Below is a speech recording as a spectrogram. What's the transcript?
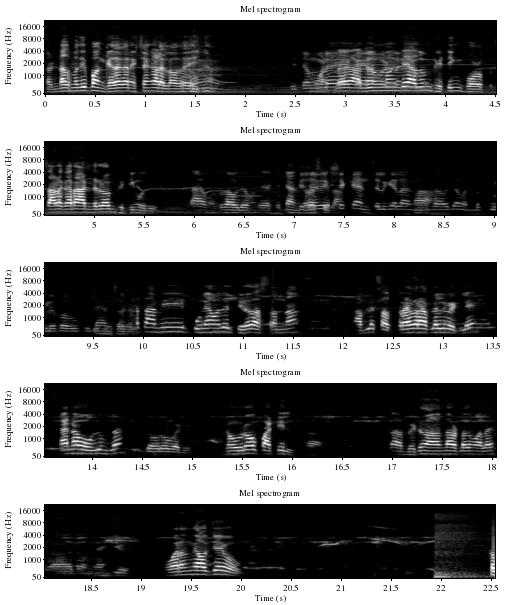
संडासमध्ये पंख्याचा कनेक्शन काढायला होता. त्याच्यामुळे अजून मग ते अजून फिटिंग फोड चाड करा अंडरग्राऊंड फिटिंग होती. काय म्हटलं जाऊ द्या म्हणजे कॅन्सल केला. कॅन्सल केला आम्ही. जाऊ द्या म्हटलं पुढे पाहू कॅन्सल आता आम्ही पुण्यामध्ये फिरत असताना आपले सबस्क्रायबर आपल्याला भेटले. काय नाव भाऊ तुमचं? गौरव पाटील. गौरव पाटील. भेटून आनंद वाटला तुम्हाला. थँक्यू वरणगावचे भाऊ. तर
